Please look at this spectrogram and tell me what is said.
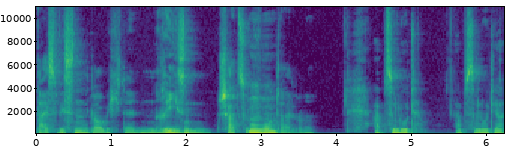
da ist Wissen, glaube ich, ein Riesenschatz und Vorteil. Oder? Absolut, absolut, ja.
